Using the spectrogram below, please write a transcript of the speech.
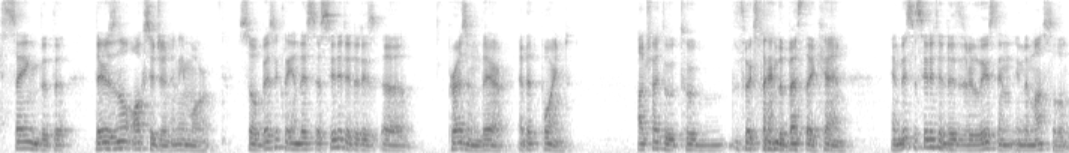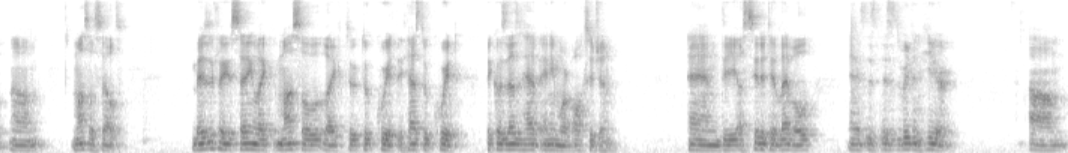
saying that the, there is no oxygen anymore. So basically, in this acidity that is uh, present there at that point, I'll try to, to, to explain the best I can. And this acidity that is released in, in the muscle, um, muscle cells, basically saying like muscle like to, to quit, it has to quit because it doesn't have any more oxygen. And the acidity level and it's, it's written here. Um,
